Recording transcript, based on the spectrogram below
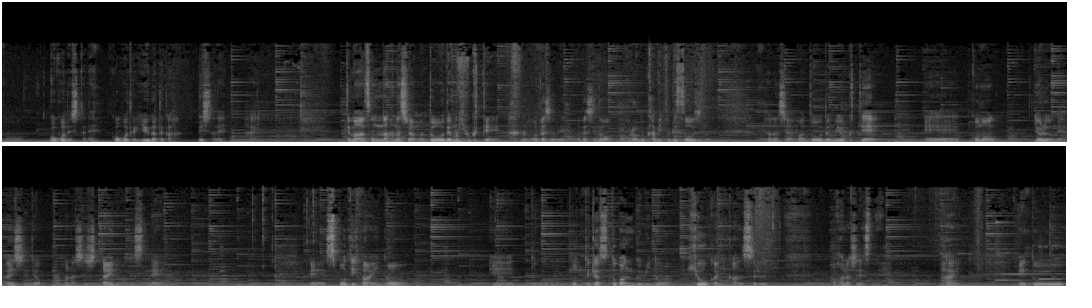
の午後でしたね。午後というか夕方か。でしたね。はい。でまあそんな話はまあどうでもよくて あの私のね私のお風呂のカビ取り掃除の話はまあどうでもよくて、えーこの夜のね配信でお話ししたいのはですね、えー Spotify のえーっとポッドキャスト番組の評価に関するお話ですね。はい。えーっと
